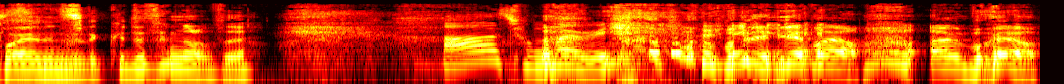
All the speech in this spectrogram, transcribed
보여야 되는데, 그도 상관없어요? 아 정말 왜? 빨리 얘기해봐요. 아니, 뭐예요?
